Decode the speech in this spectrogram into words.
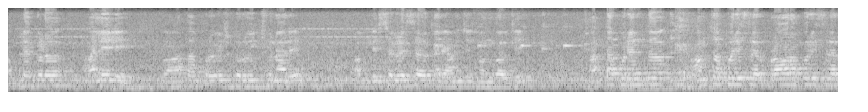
आपल्याकडं आलेले व आता प्रवेश करू इच्छिणारे आपले सगळे सहकारी आमचे सोनगावचे. आत्तापर्यंत आमचा परिसर प्रवारा परिसर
